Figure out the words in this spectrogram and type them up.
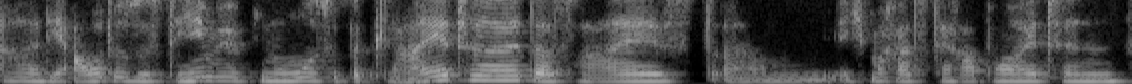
die Autosystemhypnose begleitet. Das heißt, ähm, ich mache als Therapeutin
